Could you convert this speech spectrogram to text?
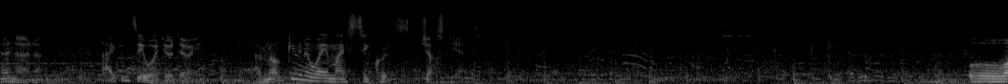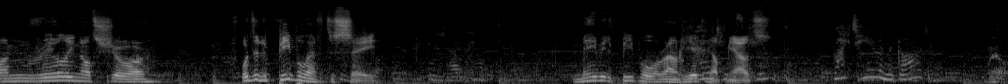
No, no, no. I can see what you're doing. I'm not giving away my secrets just yet. Oh, I'm really not sure. What do the people have to say? Maybe the people around here can help me out. Right here in the garden. Well,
